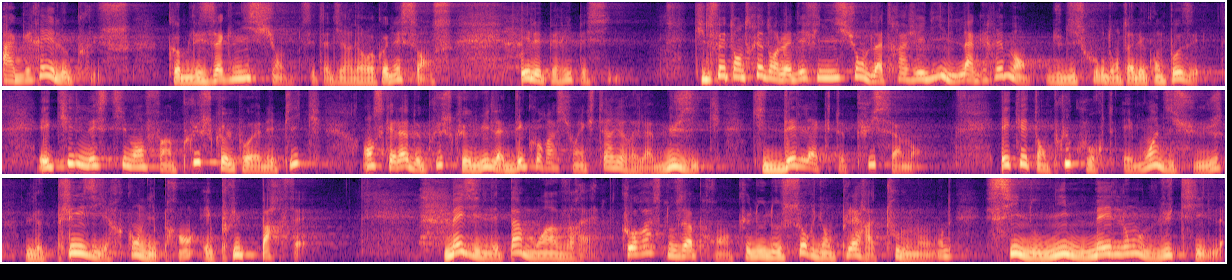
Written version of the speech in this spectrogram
agrée le plus, comme les agnitions, c'est-à-dire les reconnaissances, et les péripéties, qu'il fait entrer dans la définition de la tragédie l'agrément du discours dont elle est composée, et qu'il l'estime enfin plus que le poème épique, en ce qu'elle a de plus que lui la décoration extérieure et la musique, qui délectent puissamment, et qu'étant plus courte et moins diffuse, le plaisir qu'on y prend est plus parfait. Mais il n'est pas moins vrai qu'Horace nous apprend que nous ne saurions plaire à tout le monde si nous n'y mêlons l'utile,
